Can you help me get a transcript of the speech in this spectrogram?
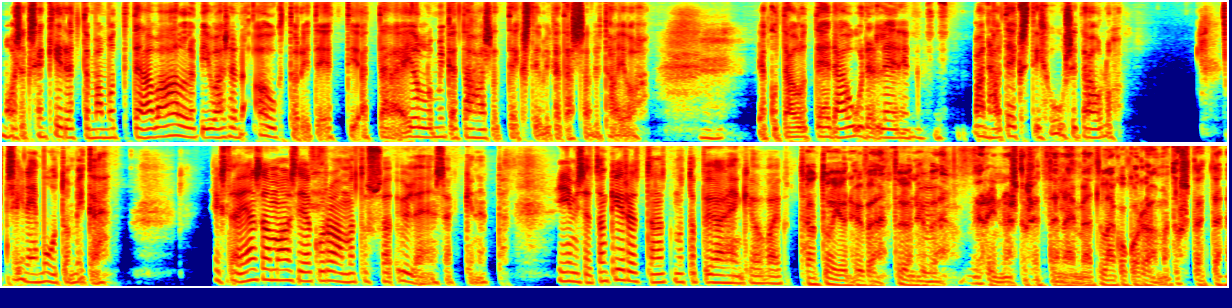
Mooseksen kirjoittama, mutta tämä vaan alleviivaa sen auktoriteettia. Tämä ei ollut mikä tahansa teksti, mikä tässä nyt hajoaa. Mm. Ja kun taulut tehdään uudelleen, niin vanha teksti, uusi taulu, siinä ei muutu mikään. Eikö tämä ihan sama asia kuin raamatussa yleensäkin, että ihmiset on kirjoittanut, mutta pyhä henki on vaikuttanut. No toi on hyvä, toi on hyvä mm. rinnastus, että näin me ajatellaan koko raamatusta, että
